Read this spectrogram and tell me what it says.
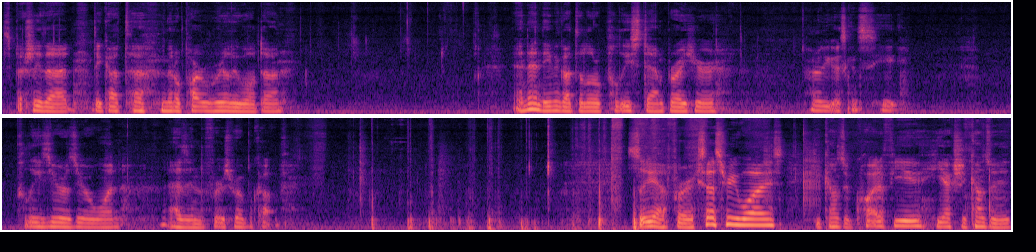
Especially that they got the middle part really well done. And then they even got the little police stamp right here. I don't know if you guys can see. Police 001, as in the first Robocop. So yeah, for accessory wise, he comes with quite a few. He actually comes with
